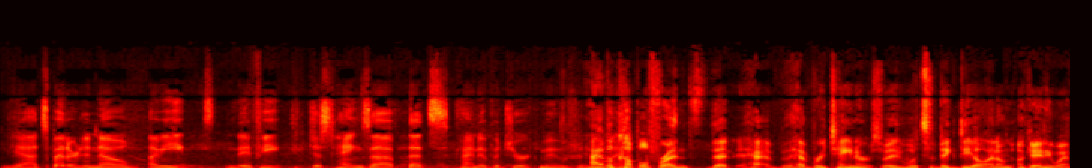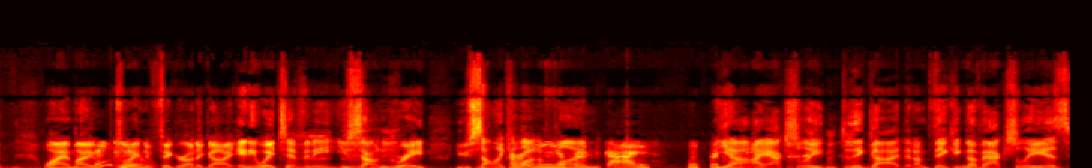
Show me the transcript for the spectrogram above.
Yeah, it's better to know. I mean, he, if he just hangs up, that's kind of a jerk move. I have a anyway. couple friends that have, have retainers. What's the big deal? I don't. Okay, anyway, why am I Thank trying you. to figure out a guy? Anyway, Tiffany, you sound great. You sound like a Are lot you of your fun. friends, guys? With retainers? Yeah. I actually the guy that I'm thinking of actually is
